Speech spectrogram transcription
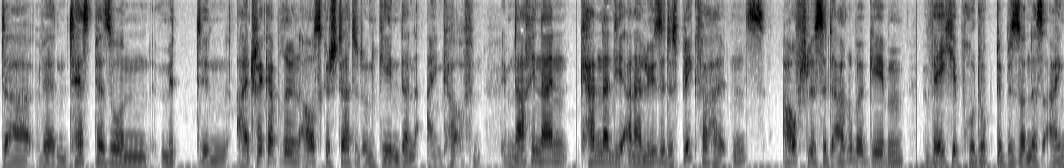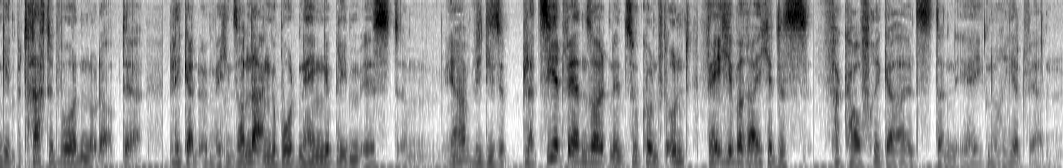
Da werden Testpersonen mit den Eye-Tracker-Brillen ausgestattet und gehen dann einkaufen. Im Nachhinein kann dann die Analyse des Blickverhaltens Aufschlüsse darüber geben, welche Produkte besonders eingehend betrachtet wurden oder ob der Blick an irgendwelchen Sonderangeboten hängen geblieben ist, ähm, ja, wie diese platziert werden sollten in Zukunft und welche Bereiche des Verkaufsregals dann eher ignoriert werden.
